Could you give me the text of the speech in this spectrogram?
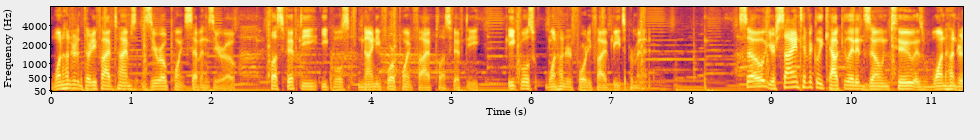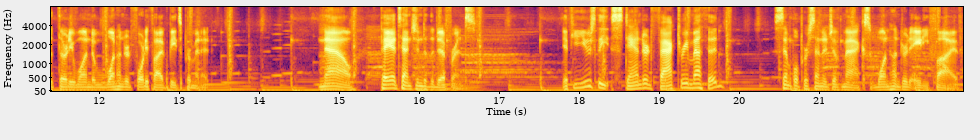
135 times 0.70 plus 50 equals 94.5 plus 50 equals 145 beats per minute. So your scientifically calculated zone 2 is 131 to 145 beats per minute. Now, pay attention to the difference. If you use the standard factory method, simple percentage of max 185,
